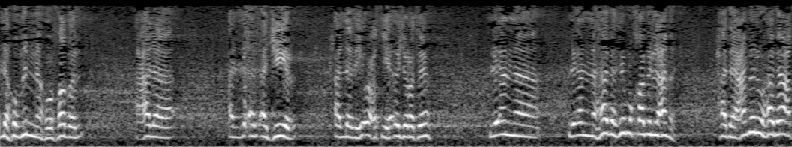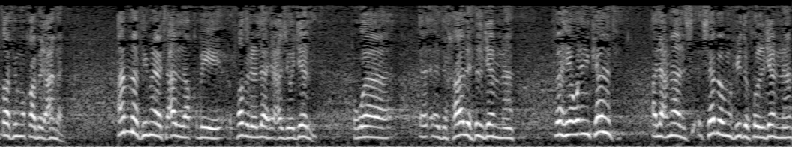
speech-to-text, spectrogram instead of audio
له منه وفضل على الأجير الذي أعطي أجرته لأن لأن هذا في مقابل العمل. هذا عمل وهذا أعطى في مقابل عمل. أما فيما يتعلق بفضل الله عز وجل وإدخاله الجنة فهي وإن كانت الأعمال سبب في دخول الجنة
